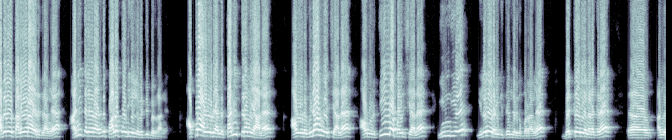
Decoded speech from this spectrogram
அதோட தலைவரா இருக்கிறாங்க. அணி தலைவரா இருந்து பல போட்டிகளில் வெற்றி பெறாங்க அப்புறம் அவங்களுடைய அந்த தனி திறமையால அவங்களோட விடாமுயற்சியால அவங்களோட தீவிர பயிற்சியால இந்திய இளையோர் அணிக்கு தேர்ந்தெடுக்கப்படுறாங்க. பெக்ரைன்ல நடக்கிற ஆஹ், அந்த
